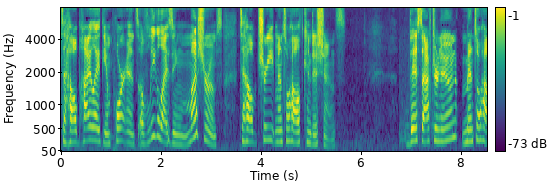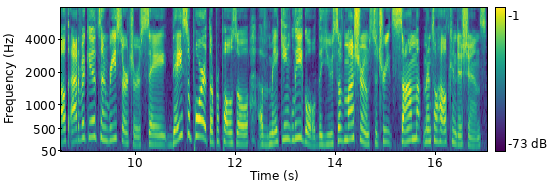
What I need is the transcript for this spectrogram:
to help highlight the importance of legalizing mushrooms to help treat mental health conditions. This afternoon, mental health advocates and researchers say they support the proposal of making legal the use of mushrooms to treat some mental health conditions.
